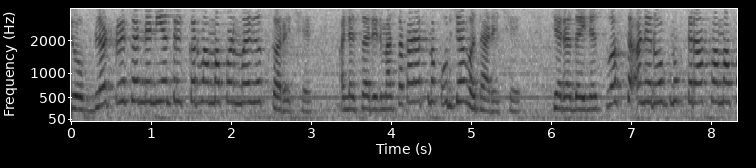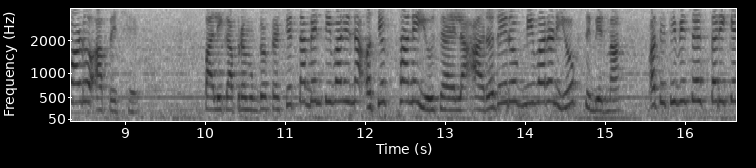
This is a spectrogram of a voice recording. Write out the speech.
યોગ બ્લડ પ્રેશરને નિયંત્રિત કરવામાં પણ મદદ કરે છે અને શરીરમાં સકારાત્મક ઊર્જા વધારે છે, જે હૃદયને સ્વસ્થ અને રોગમુક્ત રાખવામાં ફાળો આપે છે. પાલિકા પ્રમુખ ડોક્ટર ચેતનાબેન તિવારીના અધ્યક્ષસ્થાને યોજાયેલા આ હૃદયરોગ નિવારણ યોગ શિબિરમાં અતિથિ વિશેષ તરીકે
